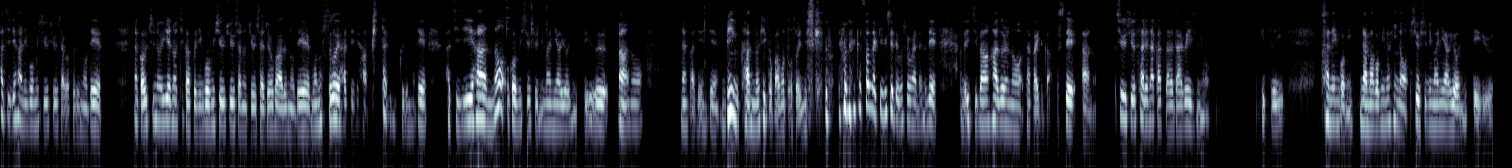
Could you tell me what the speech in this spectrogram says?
8時半にゴミ収集車が来るので、なんかうちの家の近くにゴミ収集車の駐車場があるので、ものすごい8時半ぴったりに来るので、8時半のゴミ収集に間に合うようにっていう、あ、あの、なんか全然、瓶缶の日とかはもっと遅いんですけど、でもなんかそんな気にしててもしょうがないので、あの、一番ハードルの高いというか、して、あの、収集されなかったらダメージのきつい可燃ゴミ、生ゴミの日の収集に間に合うようにっていう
